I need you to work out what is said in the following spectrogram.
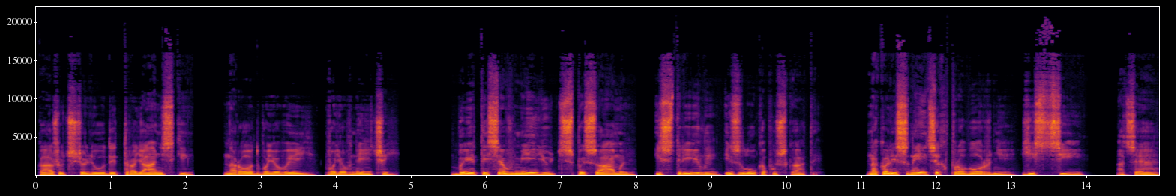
Кажуть, що люди троянські, народ бойовий, войовничий, битися вміють списами і стріли із лука пускати. На колісницях проворні їстці, а це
